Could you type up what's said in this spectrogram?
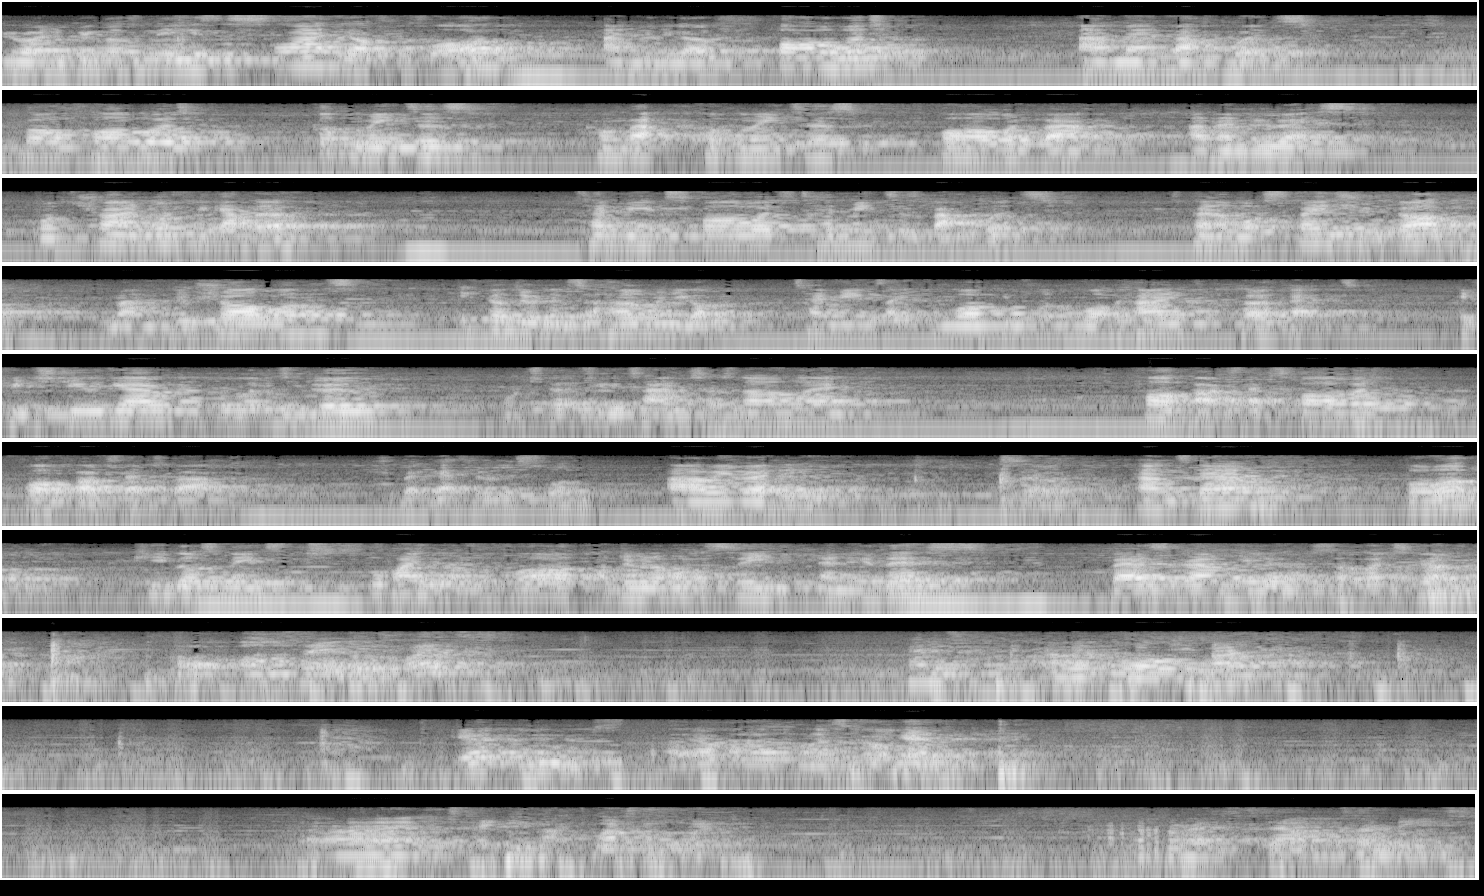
You're going to bring those knees slightly off the floor and you're going to go forward and then backwards. Fall forward, a couple of metres, come back a couple of metres, forward, back, and then we rest. We want to try and roughly gather 10 metres forward, 10 metres backwards. Depending on what space you've got, you might do short ones. If you're doing this at home and you've got 10 metres that you can walk in front and walk behind, perfect. If you're in a studio with limited room, we'll do it a few times. So it's normally four, five steps forward, four, five steps back. Should get through this one. Are we ready? So, hands down, bum up, keep those knees slightly off the floor. I do not want to see any of this. Bears around here, so let's go. Alternate those legs. And then walk it back. Yeah, let's go again. Alright, let's take it back. Last movement. Alright, down her knees.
